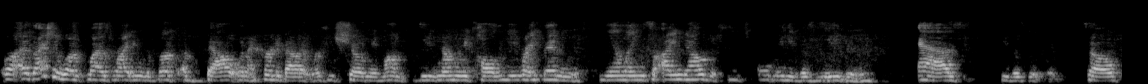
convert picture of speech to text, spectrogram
well, as actually when I was writing the book about when I heard about it, where he showed me, Mom, do you remember me calling you right then and your feelings? So I know that he told me he was leaving as he was leaving. So,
